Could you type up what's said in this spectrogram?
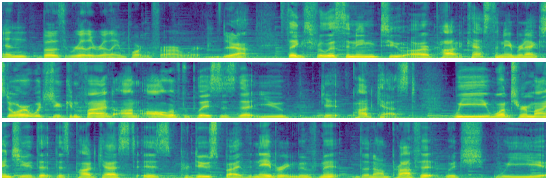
and both really, really important for our work. Yeah. Thanks for listening to our podcast, The Neighbor Next Door, which you can find on all of the places that you get podcast. We want to remind you that this podcast is produced by the Neighboring Movement, the nonprofit which we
